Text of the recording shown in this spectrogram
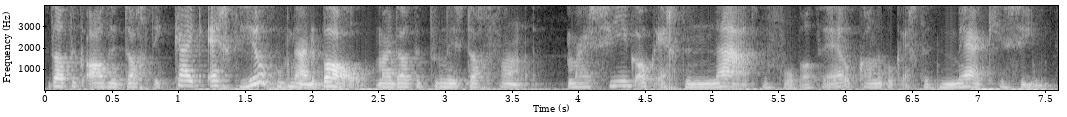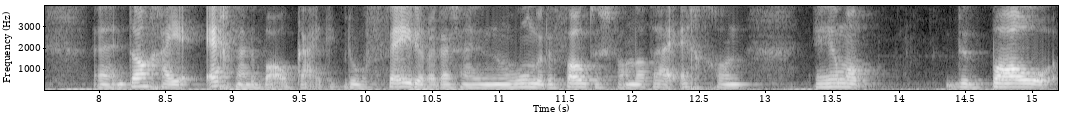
Dat ik altijd dacht, ik kijk echt heel goed naar de bal. Maar dat ik toen eens dacht van, maar zie ik ook echt de naad bijvoorbeeld? Hè? Kan ik ook echt het merkje zien? En dan ga je echt naar de bal kijken. Ik bedoel, Federer, daar zijn honderden foto's van. Dat hij echt gewoon helemaal de bal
